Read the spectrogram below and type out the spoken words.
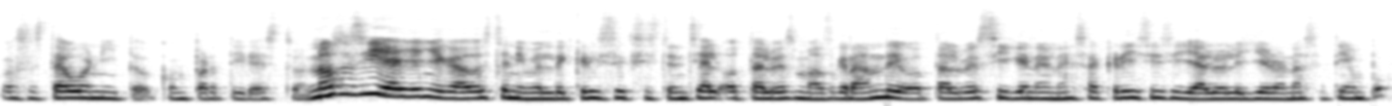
o sea, está bonito compartir esto. No sé si hayan llegado a este nivel de crisis existencial o tal vez más grande o tal vez siguen en esa crisis y ya lo leyeron hace tiempo,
